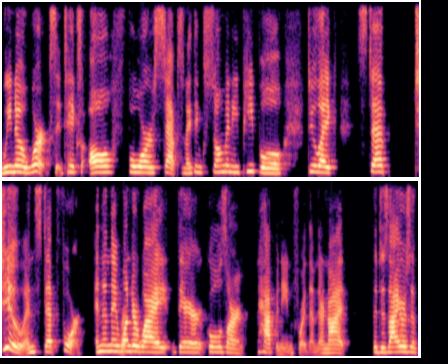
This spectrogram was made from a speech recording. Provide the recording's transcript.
we know works. It takes all four steps. And I think so many people do like step two and step four. And then they right. wonder why their goals aren't happening for them. They're not, the desires of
